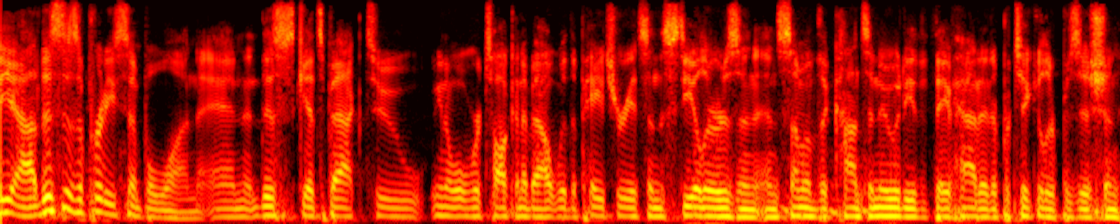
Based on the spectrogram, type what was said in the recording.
Yeah, this is a pretty simple one, and this gets back to you know what we're talking about with the Patriots and the Steelers and, and some of the continuity that they've had at a particular position.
